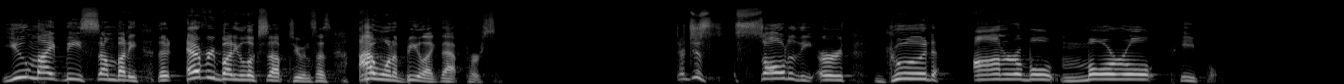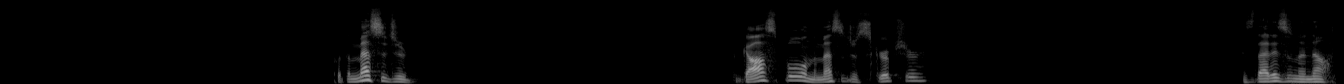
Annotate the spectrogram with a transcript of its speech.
You might be somebody that everybody looks up to and says, I want to be like that person. They're just salt of the earth, good, honorable, moral people. But the message of the gospel and the message of Scripture is that isn't enough.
